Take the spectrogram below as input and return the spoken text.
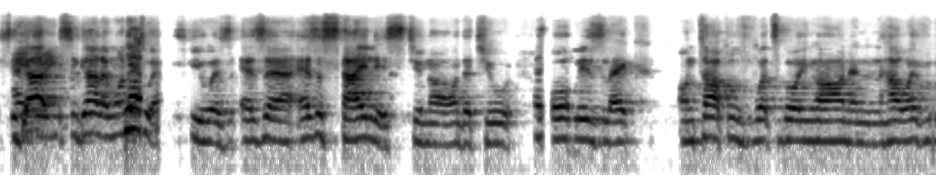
I Sigal, agree. Sigal, I wanted Yes. to ask you as, as a as a stylist, you know, that you always like on top of what's going on and how ev-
